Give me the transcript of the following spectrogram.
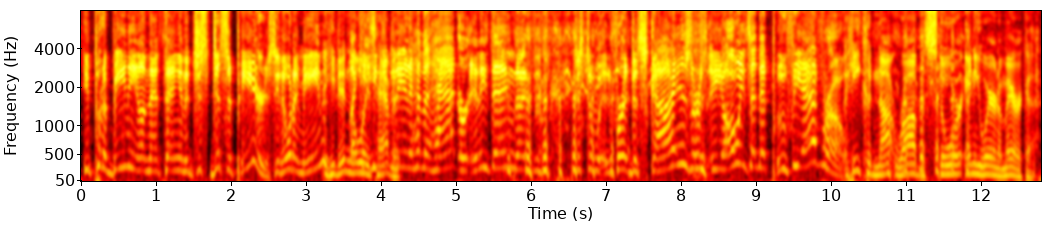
you put a beanie on that thing and it just disappears. You know what I mean? He didn't like, always he, have did, it. Did he have a hat or anything? just to, for a disguise, or he always had that poofy afro. He could not rob a store anywhere in America,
